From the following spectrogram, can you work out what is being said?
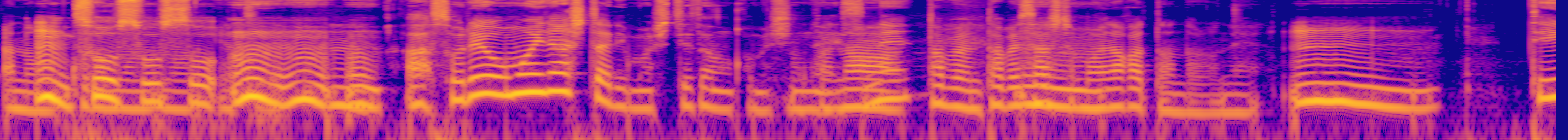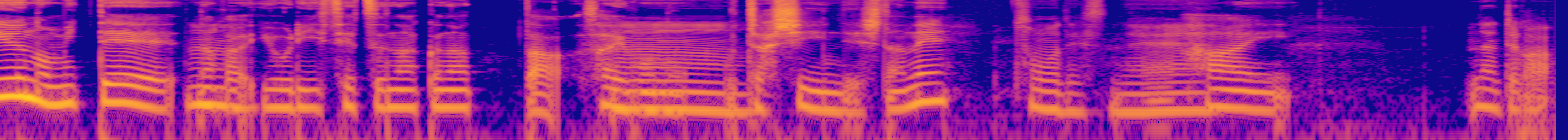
あの、うん、そうそうそう。やつでうんうん。うん、あそれを思い出したりもしてたのかもしれないですね。多分食べさせてもらえなかったんだろうね、うん。っていうのを見てうん。なんかより切なくなった最後のお茶シーンでしたね、そうですね、はい。なんていうか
